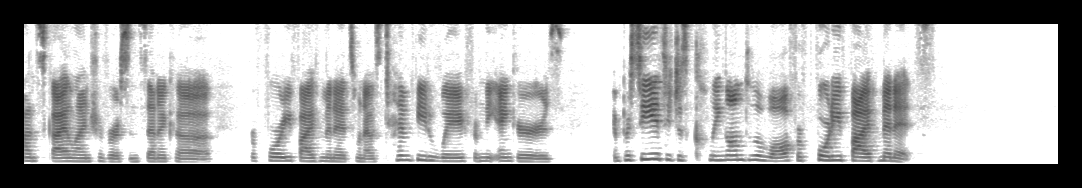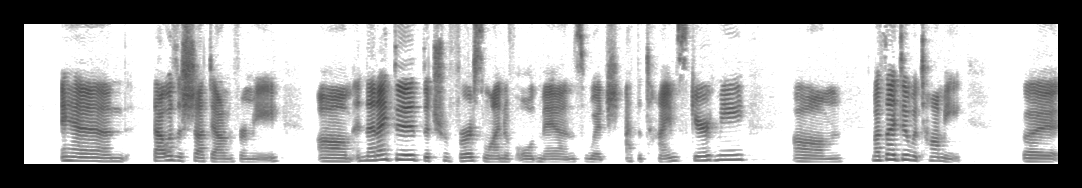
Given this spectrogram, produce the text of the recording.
on Skyline Traverse in Seneca for 45 minutes when I was 10 feet away from the anchors and proceeded to just cling onto the wall for 45 minutes. And that was a shutdown for me. Um, and then I did the Traverse line of Old Man's, which at the time scared me. Um, as I did with Tommy. But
